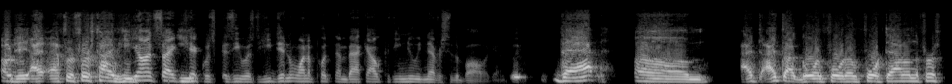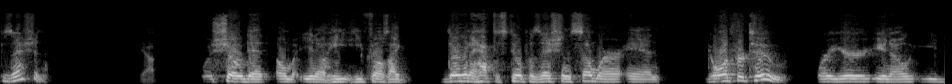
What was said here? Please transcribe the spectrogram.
Oh, did I, for the first time he The onside he- kick was because he was he didn't want to put them back out because he knew he'd never see the ball again. that. Um, I, I thought going forward on fourth down on the first possession. Showed that oh my, you know he he feels like they're going to have to steal possession somewhere and going for two where you're you know you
